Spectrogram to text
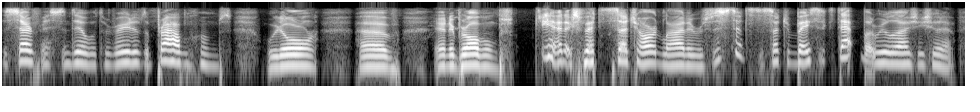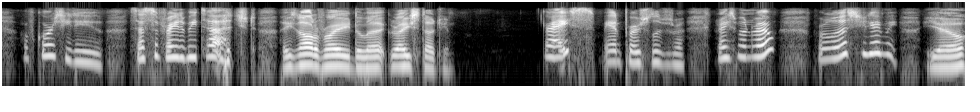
the surface and deal with the root of the problems. We don't have any problems. She hadn't expected such hard-line resistance to such a basic step, but realized she should have. Of course you do. Seth's afraid to be touched. He's not afraid to let Grace touch him. Grace? Man pursed lips around. Grace Monroe? From the list you gave me? Yeah,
